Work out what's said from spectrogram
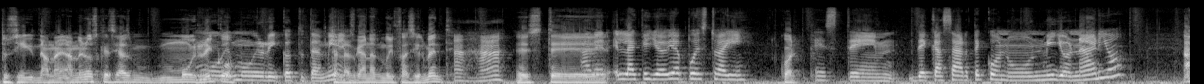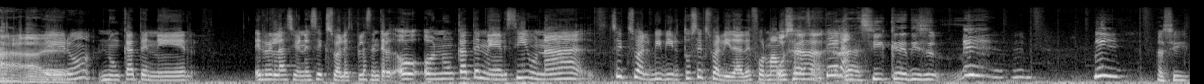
Pues sí, a, me- a menos que seas muy rico. Muy, muy rico tú también. Te las ganas muy fácilmente. Ajá. Este. A ver, la que yo había puesto ahí, ¿Cuál? este, de casarte con un millonario, Ah, ah, eh, pero nunca tener relaciones sexuales placenteras o, o nunca tener, sí, una sexual, vivir tu sexualidad de forma O sea, placentera. así que dices. "Eh, eh, eh", así.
